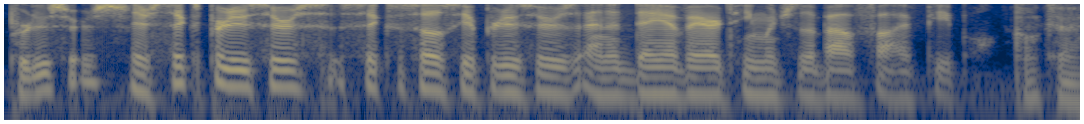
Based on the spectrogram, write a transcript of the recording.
producers? There's six producers, six associate producers, and a day of air team, which is about five people. Okay.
